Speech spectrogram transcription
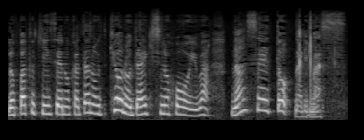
う。六白金星の方の今日の大吉の方位は南西となります。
